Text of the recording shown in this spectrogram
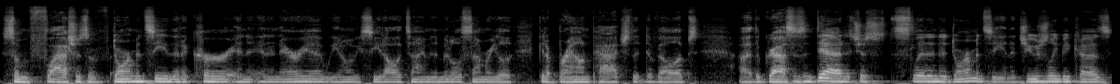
some flashes of dormancy that occur in, in an area. You know, we see it all the time in the middle of summer. You'll get a brown patch that develops. Uh, the grass isn't dead; it's just slid into dormancy, and it's usually because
